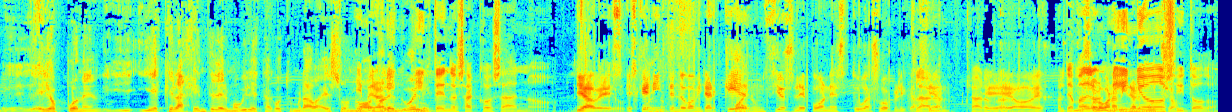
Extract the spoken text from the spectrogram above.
Eh, ellos ponen, y, y es que la gente del móvil está acostumbrada a eso, Sí, no, pero no les duele. Nintendo esas cosas no. Ya ves, es que bueno, Nintendo va a mirar qué anuncios le pones tú a su aplicación. Claro, claro, Eh, claro. El tema de los niños y todo.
